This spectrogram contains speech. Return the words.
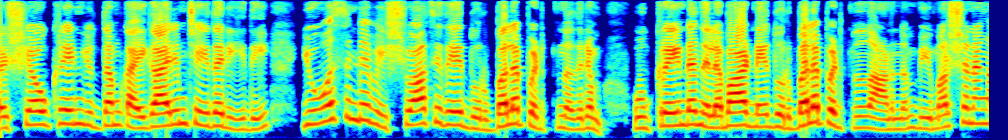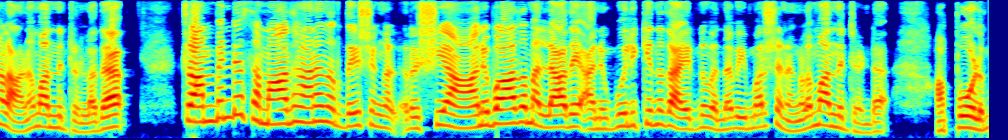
റഷ്യ ഉക്രൈൻ യുദ്ധം കൈകാര്യം ചെയ്ത രീതി യു എസിന്റെ വിശ്വാസ്യതയെ ദുർബലപ്പെടുത്തുന്നതിനും ഉക്രൈന്റെ നിലപാടിനെ ദുർബലപ്പെടുത്തുന്നതാണെന്നും വിമർശനങ്ങളാണ് വന്നിട്ടുള്ളത്. ട്രംപിന്റെ സമാധാന നിർദ്ദേശങ്ങൾ റഷ്യ ആനുപാതമല്ലാതെ അനുകൂലിക്കുന്നതായിരുന്നുവെന്ന വിമർശനങ്ങളും വന്നിട്ടുണ്ട്. അപ്പോഴും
